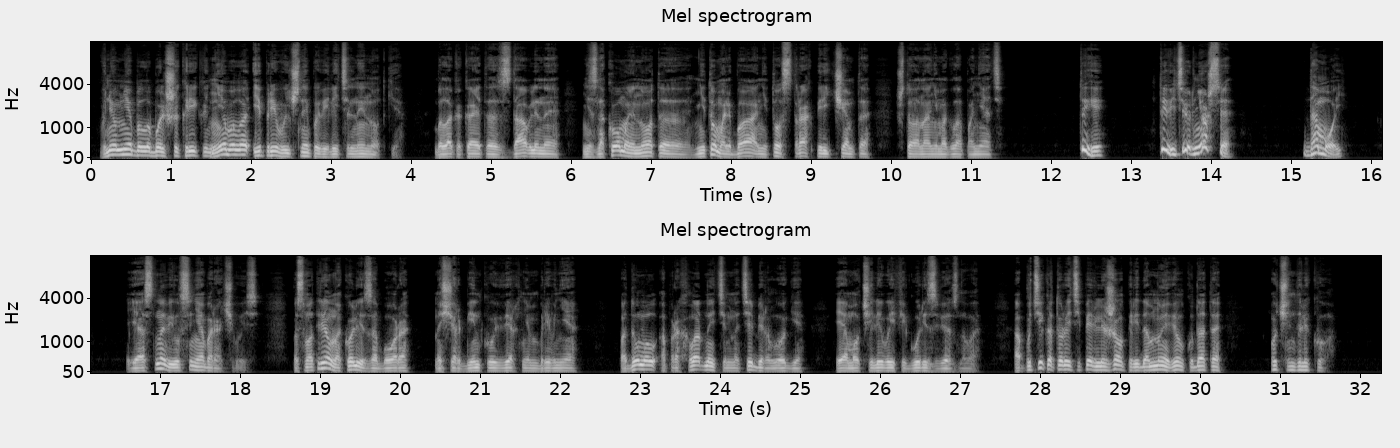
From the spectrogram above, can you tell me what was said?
В нем не было больше крика, не было и привычной повелительной нотки. Была какая-то сдавленная, Незнакомая нота, не то мольба, не то страх перед чем-то, что она не могла понять. «Ты? Ты ведь вернешься? Домой?» Я остановился, не оборачиваясь. Посмотрел на коле забора, на щербинку в верхнем бревне. Подумал о прохладной темноте берлоги и о молчаливой фигуре Звездного. О пути, который теперь лежал передо мной, вел куда-то очень далеко.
